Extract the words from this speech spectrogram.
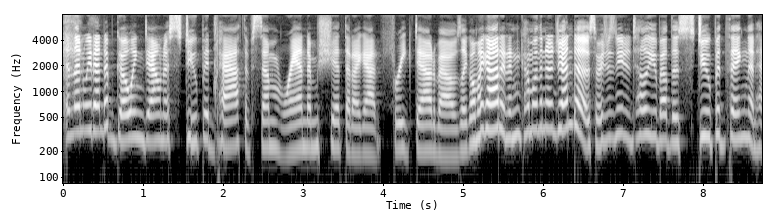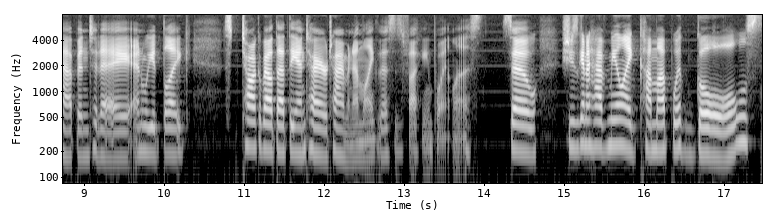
And then we'd end up going down a stupid path of some random shit that I got freaked out about. I was like, oh my God, I didn't come with an agenda. So I just need to tell you about this stupid thing that happened today. And we'd like talk about that the entire time. And I'm like, this is fucking pointless. So she's going to have me like come up with goals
